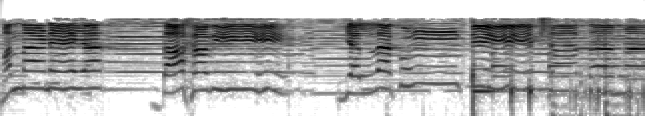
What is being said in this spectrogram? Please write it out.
ಮನ್ನಣೆಯ ದಾಹವಿ ಎಲ್ಲ ಕುಂತೀಕ್ಷತಮ ಮನ್ನಣೆಯ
